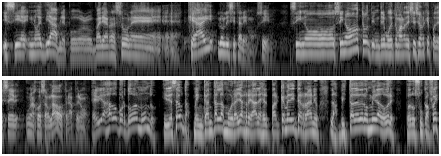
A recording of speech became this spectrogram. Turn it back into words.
y si no es viable por varias razones eh, que hay, lo licitaremos, sí. Si no, si no, tendremos que tomar una decisión que puede ser una cosa o la otra, pero... He viajado por todo el mundo y de Ceuta me encantan las murallas reales, el parque mediterráneo, las vistas desde los miradores, pero su café,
